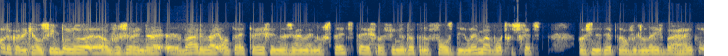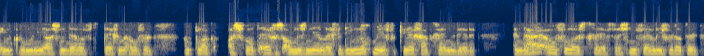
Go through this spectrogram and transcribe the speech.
Oh, daar kan ik heel simpel uh, over zijn. Daar uh, waren wij altijd tegen en daar zijn wij nog steeds tegen. We vinden dat er een vals dilemma wordt geschetst. Als je het hebt over de leefbaarheid in Kroemenie-Assendelft tegenover een plak asfalt ergens anders neerleggen die nog meer verkeer gaat genereren. En daar overlast geeft. Wij zien veel liever dat er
